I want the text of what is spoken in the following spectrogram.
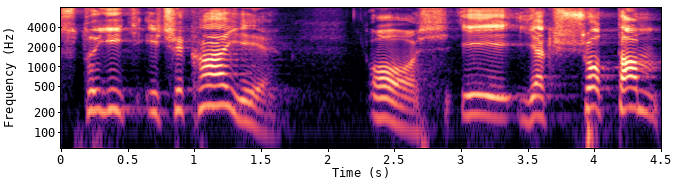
стоїть і чекає. Ось. І якщо там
